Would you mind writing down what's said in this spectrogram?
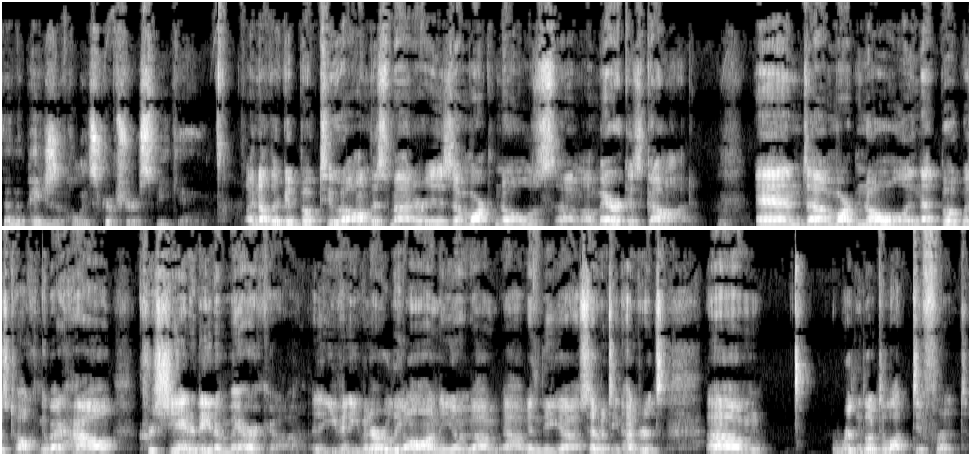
than the pages of Holy Scripture is speaking. Another good book too on this matter is uh, Mark Noll's um, America's God. And uh, Mark Noll in that book was talking about how Christianity in America, even even early on, you know, um, uh, in the 1700s, uh, um, really looked a lot different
